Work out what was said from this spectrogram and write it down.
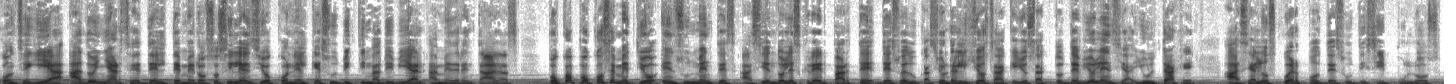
conseguía adueñarse del temeroso silencio con el que sus víctimas vivían amedrentadas. Poco a poco se metió en sus mentes, haciéndoles creer parte de su educación religiosa aquellos actos de violencia y ultraje hacia los cuerpos de sus discípulos.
